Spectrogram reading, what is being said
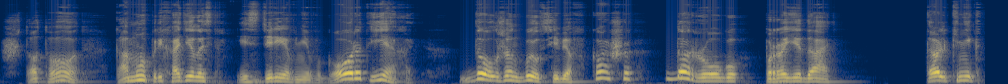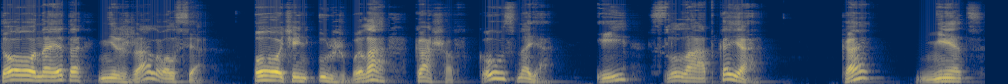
что тот, кому приходилось из деревни в город ехать, должен был себе в каше дорогу проедать. Только никто на это не жаловался. Очень уж была каша вкусная и сладкая. Конец.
